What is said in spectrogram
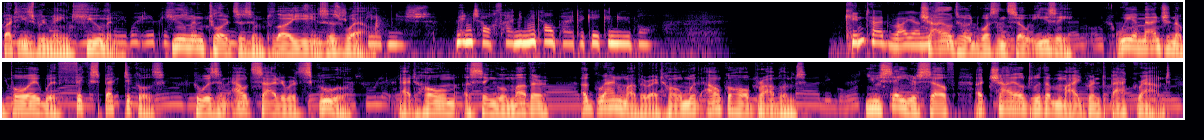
but he's remained human, human towards his employees as well. Childhood wasn't so easy. We imagine a boy with thick spectacles who was an outsider at school, at home a single mother, a grandmother at home with alcohol problems. You say yourself a child with a migrant background,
